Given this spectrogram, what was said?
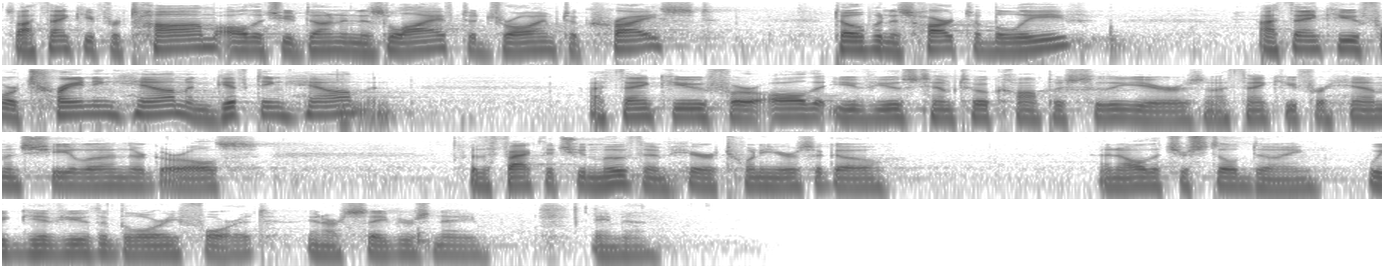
So I thank you for Tom, all that you've done in his life to draw him to Christ, to open his heart to believe. I thank you for training him and gifting him and I thank you for all that you've used him to accomplish through the years, and I thank you for him and Sheila and their girls, for the fact that you moved them here 20 years ago, and all that you're still doing. We give you the glory for it. In our Savior's name, amen.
